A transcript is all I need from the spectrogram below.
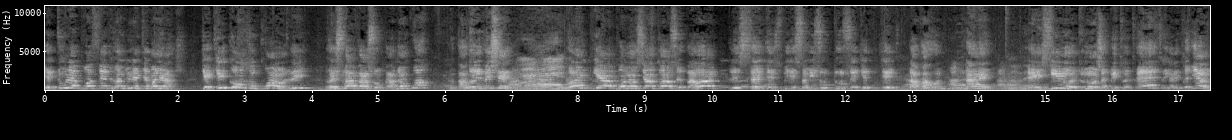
Et tous les prophètes rendu les témoignages, que quiconque croit en lui reçoit par son pardon quoi le pardon des péchés. Comme Pierre prononçait encore ces paroles, le Saint-Esprit descendit sur tous ceux qui écoutaient la parole. Amen. Et ici, nous retournons au chapitre 13, regardez très bien.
